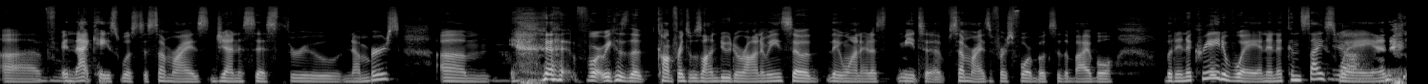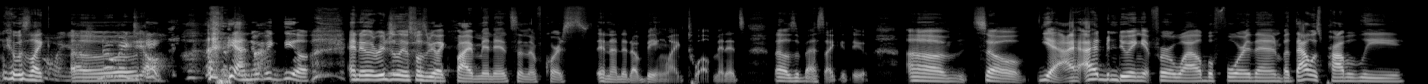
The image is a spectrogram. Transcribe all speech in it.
Uh, mm-hmm. In that case, was to summarize Genesis through Numbers, um, yeah. for because the conference was on Deuteronomy, so they wanted us me to summarize the first four books of the Bible but in a creative way and in a concise yeah. way. And it was like, oh no big deal. yeah, no big deal. And it originally was supposed to be like five minutes. And of course, it ended up being like 12 minutes. That was the best I could do. Um, so yeah, I, I had been doing it for a while before then, but that was probably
